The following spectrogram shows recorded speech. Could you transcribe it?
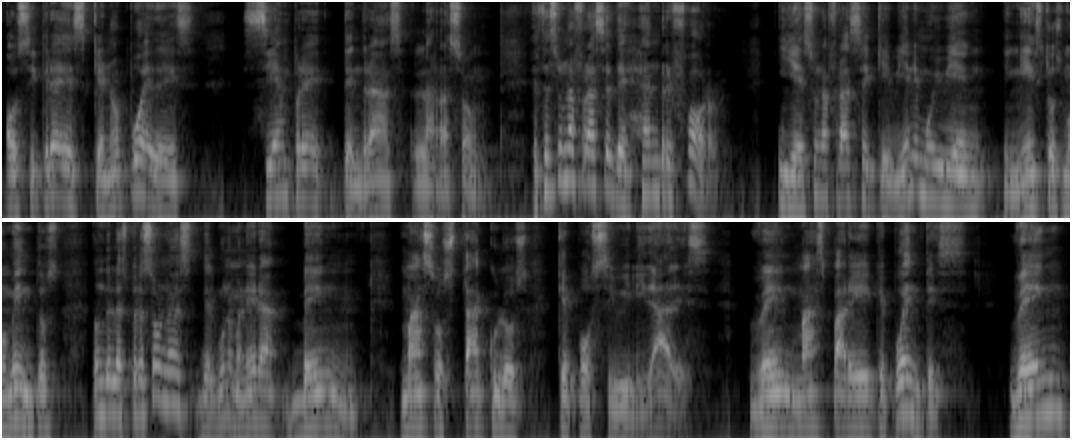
o si crees que no puedes, siempre tendrás la razón. Esta es una frase de Henry Ford y es una frase que viene muy bien en estos momentos donde las personas de alguna manera ven más obstáculos que posibilidades, ven más pared que puentes, ven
